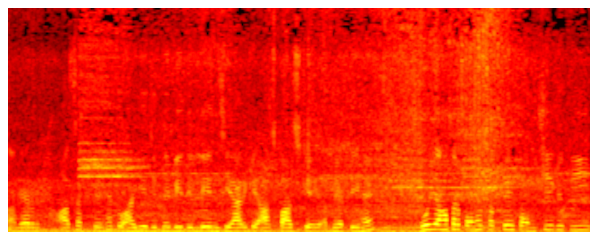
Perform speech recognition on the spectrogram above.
अगर आ सकते हैं तो आइए जितने भी दिल्ली एनसीआर के आसपास के अभ्यर्थी हैं, वो यहाँ पर पहुँच सकते हैं, पहुँचिए क्योंकि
